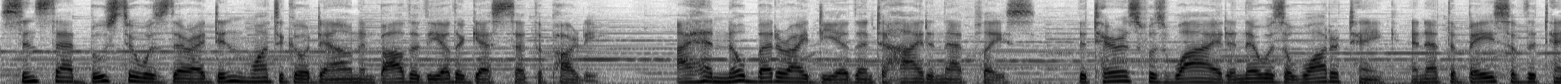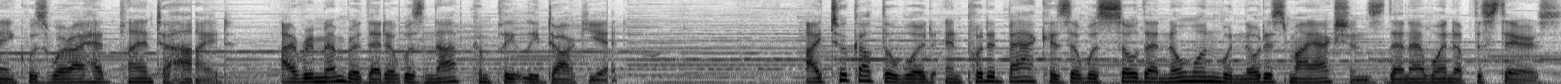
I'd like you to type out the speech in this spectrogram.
Since that booster was there, I didn't want to go down and bother the other guests at the party. I had no better idea than to hide in that place. The terrace was wide and there was a water tank, and at the base of the tank was where I had planned to hide. I remember that it was not completely dark yet. I took out the wood and put it back as it was so that no one would notice my actions. Then I went up the stairs.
